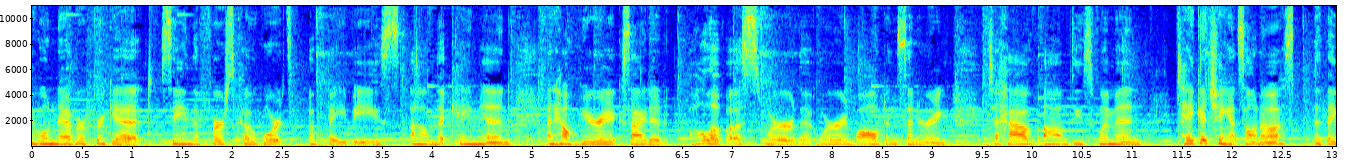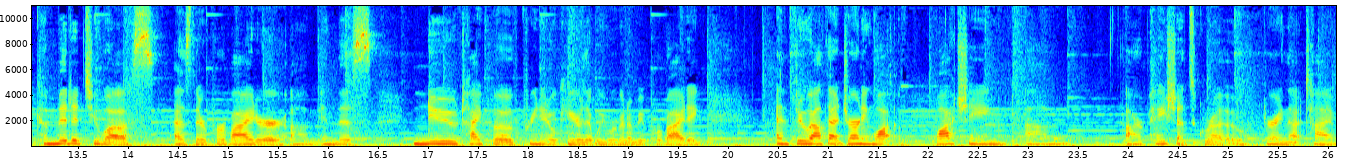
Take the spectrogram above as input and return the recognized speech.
I will never forget seeing the first cohorts of babies um, that came in and how very excited all of us were that were involved in centering to have um, these women take a chance on us, that they committed to us as their provider um, in this new type of prenatal care that we were going to be providing. And throughout that journey, wa watching um, our patients grow during that time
